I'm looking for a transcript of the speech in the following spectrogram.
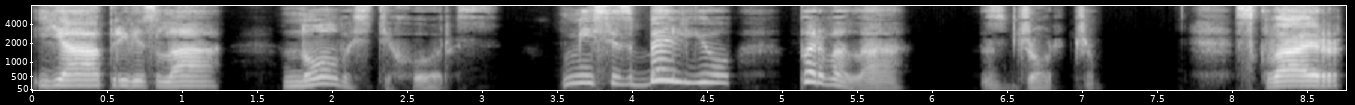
Я привезла новости, Хорас. Миссис Белью порвала с Джорджем. Сквайр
